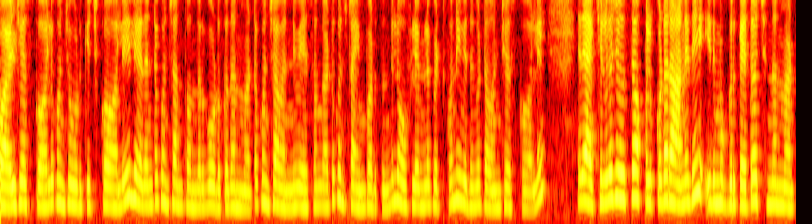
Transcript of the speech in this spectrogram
బాయిల్ చేసుకోవాలి. కొంచెం ఉడికించుకోవాలి. లేదంటే కొంచెం అంత తొందరగా ఉడకదు అనమాట కొంచెం అవన్నీ వేసాం కాబట్టి కొంచెం టైం పడుతుంది. లో ఫ్లేమ్లో పెట్టుకొని ఈ విధంగా టర్న్ చేసుకోవాలి. ఇది యాక్చువల్గా చూస్తే ఒకరికి కూడా రానిది. ఇది ముగ్గురికి అయితే వచ్చిందనమాట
